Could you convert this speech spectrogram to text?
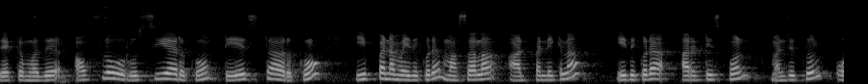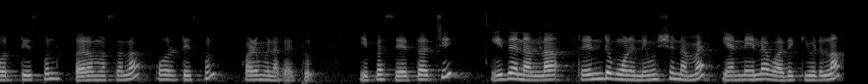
சேர்க்கும் போது அவ்வளோ ருசியாக இருக்கும் டேஸ்ட்டாக இருக்கும். இப்போ நம்ம இது கூட மசாலா ஆட் பண்ணிக்கலாம். இது கூட அரை டீஸ்பூன் மஞ்சத்தூள் ஒரு டீஸ்பூன் கரம் மசாலா ஒரு டீஸ்பூன் குழம்புமிளகாய் தூள். இப்போ சேர்த்தாச்சு. இதை நல்லா ரெண்டு மூணு நிமிஷம் நம்ம எண்ணெயில் வதக்கி விடலாம்.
